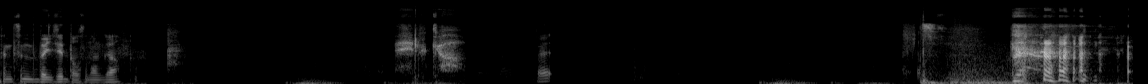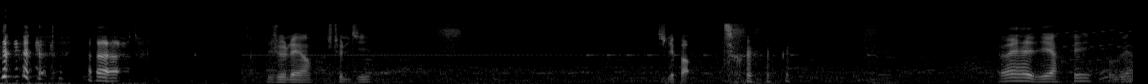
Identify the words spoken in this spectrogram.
Tencent Daizet dans un hangar. Eh Lucas Ouais. Je l'ai, hein, je te le dis. Je l'ai pas. ouais, DRP, trop bien.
